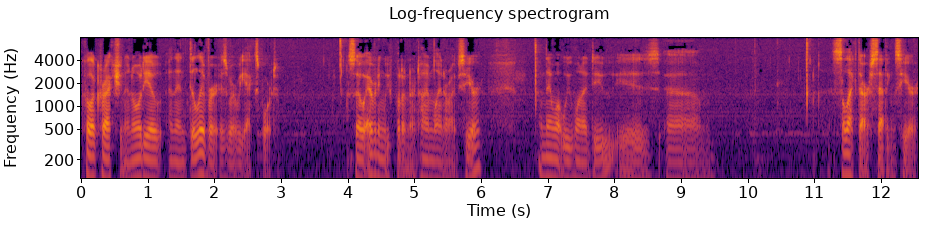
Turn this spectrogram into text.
color correction and audio, and then deliver is where we export. So everything we've put on our timeline arrives here, and then what we want to do is um, select our settings here.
